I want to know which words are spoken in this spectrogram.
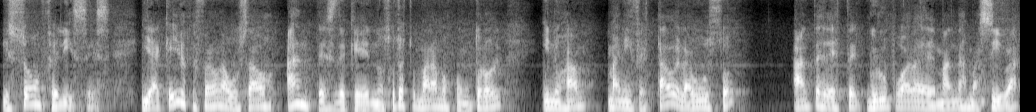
y son felices. Y aquellos que fueron abusados antes de que nosotros tomáramos control y nos han manifestado el abuso, antes de este grupo ahora de demandas masivas,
